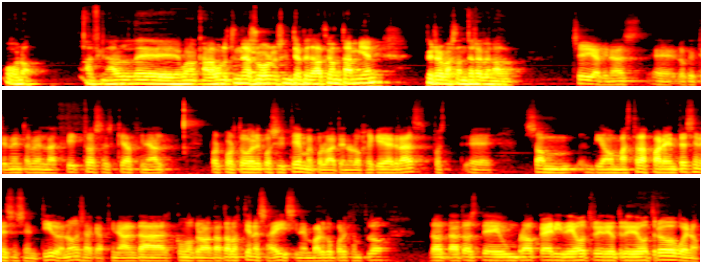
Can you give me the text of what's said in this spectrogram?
o no. Al final, bueno, cada uno tendrá su, interpretación también, pero es bastante revelado. Sí, al final eh, lo que tienen también las criptos es que al final, pues por todo el ecosistema y por la tecnología que hay detrás, pues eh, son, digamos, más transparentes en ese sentido, ¿no? O sea, que al final das, como que los datos los tienes ahí. Sin embargo, por ejemplo, los datos de un broker y de otro y de otro y de otro, bueno,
